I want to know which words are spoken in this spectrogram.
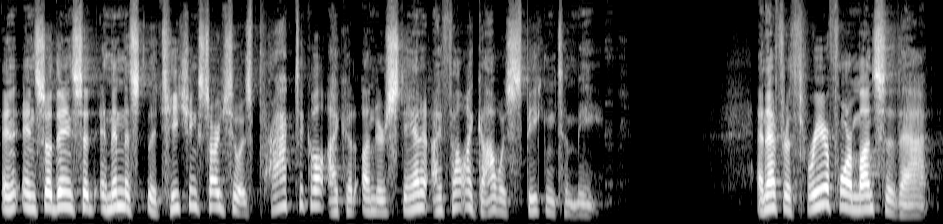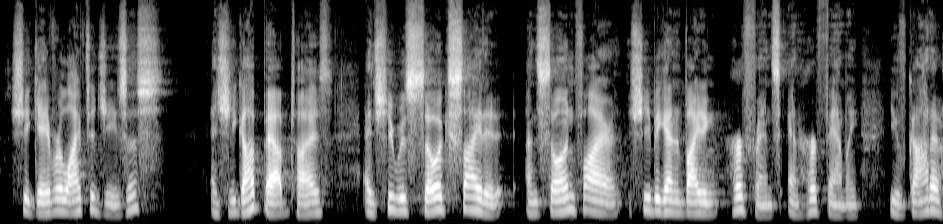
And, and so then he said, and then the, the teaching started, so it was practical. I could understand it. I felt like God was speaking to me. And after three or four months of that, she gave her life to Jesus and she got baptized. And she was so excited and so on fire, she began inviting her friends and her family. You've got to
